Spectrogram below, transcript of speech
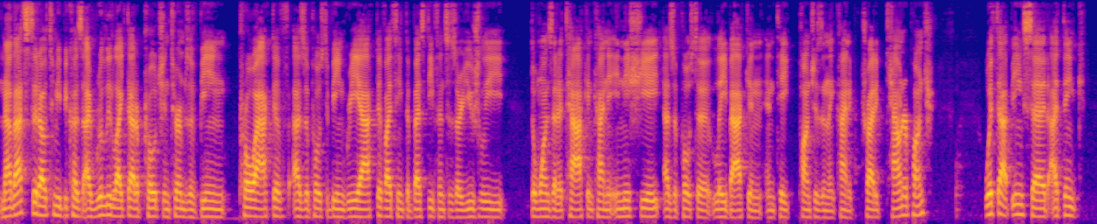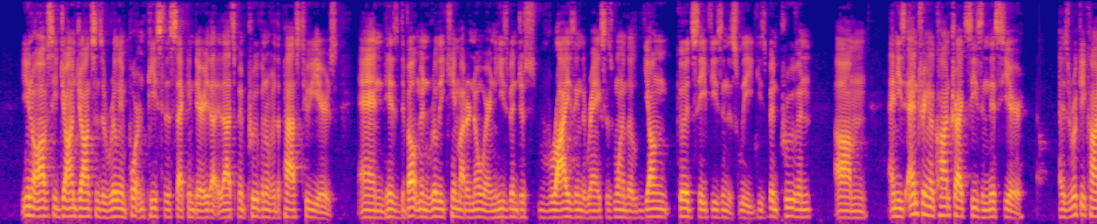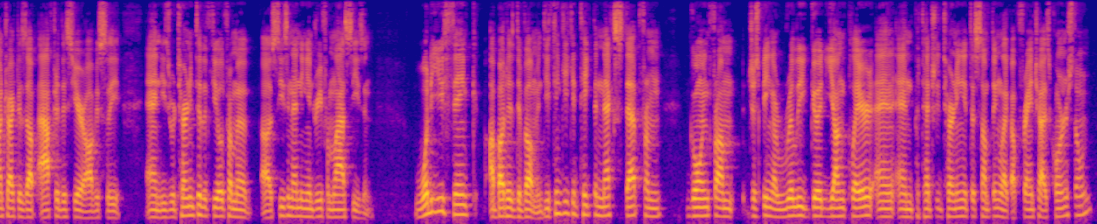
Now that stood out to me because I really like that approach in terms of being proactive as opposed to being reactive. I think the best defenses are usually the ones that attack and kind of initiate as opposed to lay back and, and take punches and then kind of try to counter punch. With that being said, I think, you know, obviously John Johnson's a really important piece of the secondary that, that's been proven over the past two years and his development really came out of nowhere. And he's been just rising the ranks as one of the young, good safeties in this league. He's been proven, um, and he's entering a contract season this year. His rookie contract is up after this year, obviously, and he's returning to the field from a, a season ending injury from last season. What do you think about his development? Do you think he can take the next step from going from just being a really good young player and, and potentially turning it to something like a franchise cornerstone?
